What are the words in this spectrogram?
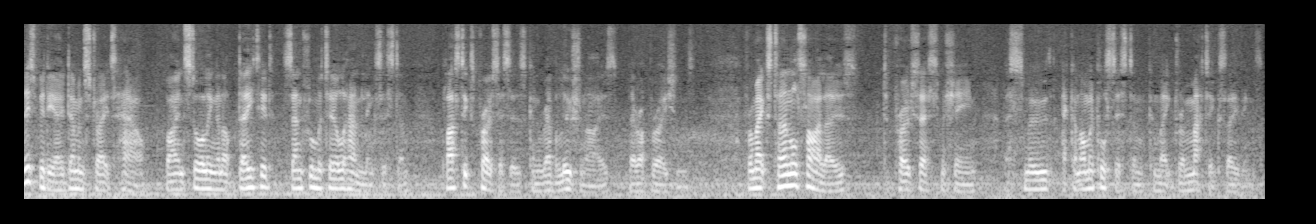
This video demonstrates how, by installing an updated central material handling system, plastics processors can revolutionise their operations. From external silos to process machine, a smooth, economical system can make dramatic savings.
